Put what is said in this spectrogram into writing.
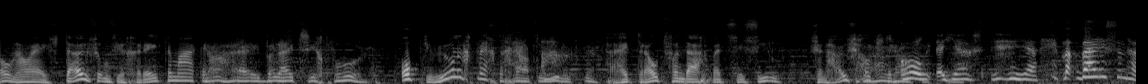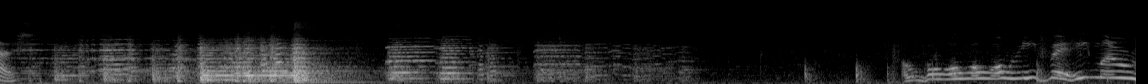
Oh, nou, hij is thuis om zich gereed te maken. Ja, hij bereidt zich voor. Op de huwelijksplechtigheid. Op de huwelijksplechtigheid. Hij trouwt vandaag met Cecile, zijn huishoudster. Oh, ja, juist. Ja. Maar waar is zijn huis? Oh, oh, oh, oh, oh, lieve hemel.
